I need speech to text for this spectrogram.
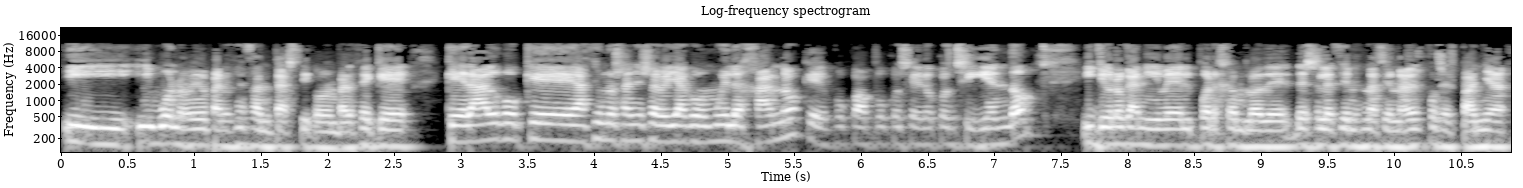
Y, bueno, a mí me parece fantástico. Me parece que, que era algo que hace unos años se veía como muy lejano, que poco a poco se ha ido consiguiendo. Y yo creo que a nivel, por ejemplo, de, de selecciones nacionales, pues España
